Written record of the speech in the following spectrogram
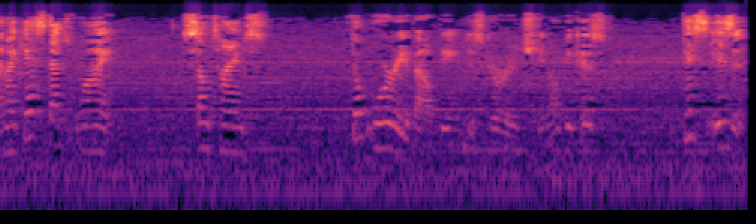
and I guess that's why sometimes don't worry about being discouraged, you know, because this isn't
